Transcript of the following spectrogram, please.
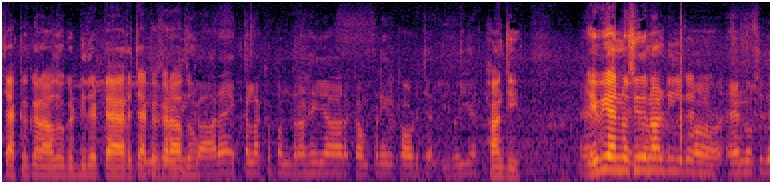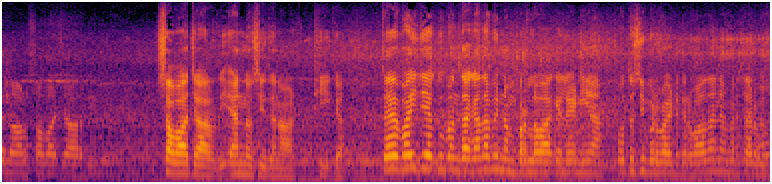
ਚੈੱਕ ਕਰਾ ਦਿਓ ਗੱਡੀ ਦੇ ਟਾਇਰ ਚੈੱਕ ਕਰਾ ਦਿਓ। ਕਾਰ ਹੈ 1 ਲੱਖ 15000 ਕੰਪਨੀ ਰਿਕਾਰਡ ਚੱਲੀ ਹੋਈ ਹੈ। ਹਾਂਜੀ। ਇਹ ਵੀ ਐਨਓਸੀ ਦੇ ਨਾਲ ਡੀਲ ਕਰਨੀ ਹਾਂ? ਐਨਓਸੀ ਦੇ ਨਾਲ ਸਵਾ ਚਾਰ ਦੀ। ਦੇ। ਸਵਾ ਚਾਰ ਦੀ ਐਨਓਸੀ ਦੇ ਨਾਲ ਠੀਕ ਆ ਤੇ ਬਾਈ ਜੇ ਕੋਈ ਬੰਦਾ ਕਹਿੰਦਾ ਵੀ ਨੰਬਰ ਲਵਾ ਕੇ ਲੈਣੀ ਆ ਉਹ ਤੁਸੀਂ ਪ੍ਰੋਵਾਈਡ ਕਰਵਾ ਦਿੰਦੇ ਹੋ ਫਿਰ ਸਰਵਿਸ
